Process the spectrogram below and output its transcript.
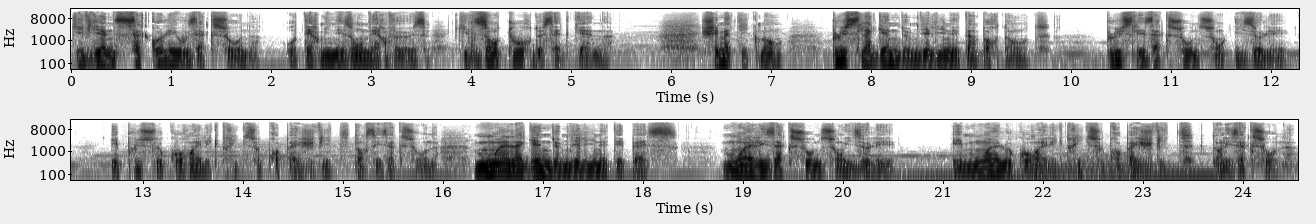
qui viennent s'accoler aux axones aux terminaisons nerveuses qu'ils entourent de cette gaine. Schématiquement, plus la gaine de myéline est importante, plus les axones sont isolés et plus le courant électrique se propage vite dans ces axones. Moins la gaine de myéline est épaisse, moins les axones sont isolés et moins le courant électrique se propage vite dans les axones.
